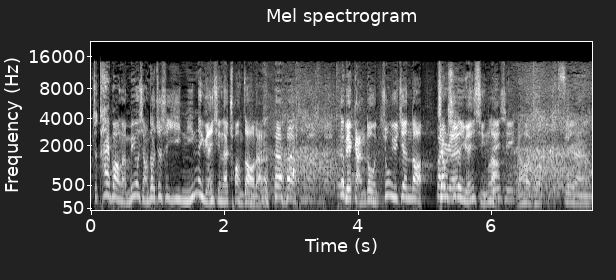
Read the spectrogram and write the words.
这太棒了，没有想到这是以您的原型来创造的，特别感动，终于见到僵尸的原型了。原型然后说，虽然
